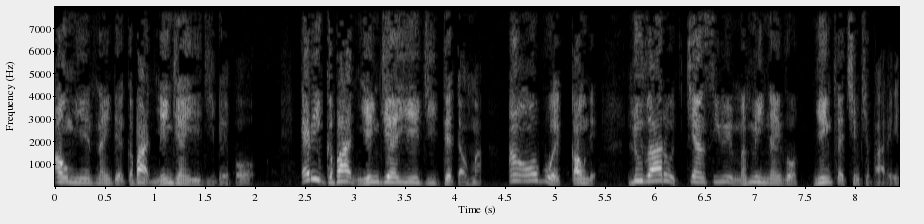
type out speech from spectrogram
အောင်မြင်နိုင်တဲ့ကမ္ဘာငြိမ်းချမ်းရေးကြီးပဲပေါ့အဲ့ဒီကမ္ဘာငြိမ်းချမ်းရေးကြီးတက်တောင်မှအံ့ဩဖွယ်ကောင်းတဲ့လူသားတို့ကြံစီ၍မမိနိုင်သောငြိမ်သက်ခြင်းဖြစ်ပါလေ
